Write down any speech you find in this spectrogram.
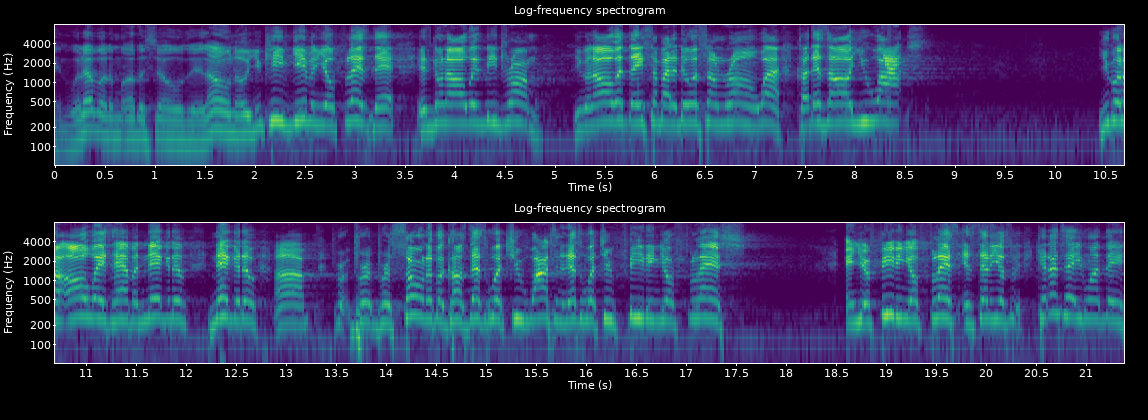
and whatever the other shows is. I don't know. You keep giving your flesh that, it's going to always be drama. You're going to always think somebody doing something wrong. Why? Because that's all you watch. You're going to always have a negative, negative uh, per- per- persona because that's what you're watching and that's what you're feeding your flesh. And you're feeding your flesh instead of your spirit. Can I tell you one thing?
